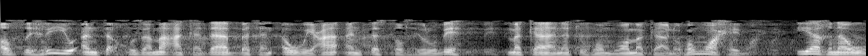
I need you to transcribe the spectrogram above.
الظهري أن تأخذ معك دابة أو وعاء تستظهر به مكانتهم ومكانهم واحد. يغنوا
